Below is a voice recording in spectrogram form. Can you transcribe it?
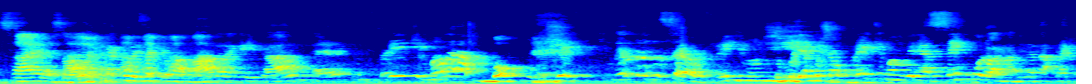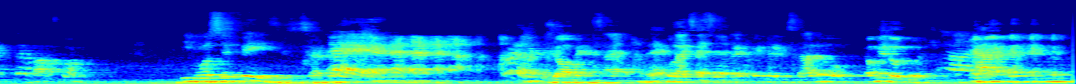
Sai, A sai. única coisa que eu amava naquele carro era que o freio de mão era bom do jeito que, meu Deus do céu. Freio de mão de Tu podia puxar o freio de mão dele a 100 por hora na vida da praia que travava as costas. E você fez isso, certo? É. Eu era muito jovem nessa época. Vamos pular esse assunto aí, porque o entrevistado é o- o menudo hoje. Cara, eu,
